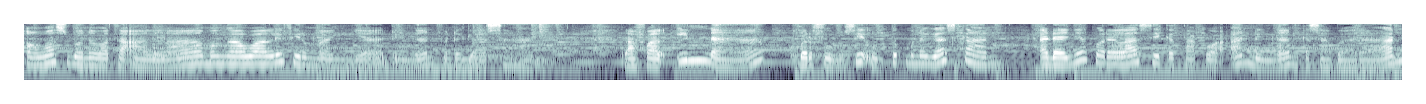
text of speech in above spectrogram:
Allah Subhanahu wa taala mengawali firman-Nya dengan penegasan. Lafal inna berfungsi untuk menegaskan adanya korelasi ketakwaan dengan kesabaran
